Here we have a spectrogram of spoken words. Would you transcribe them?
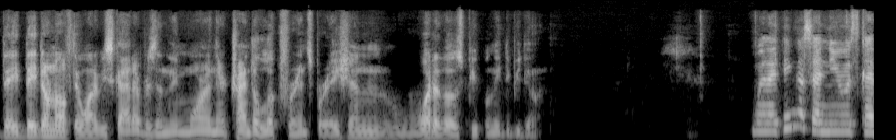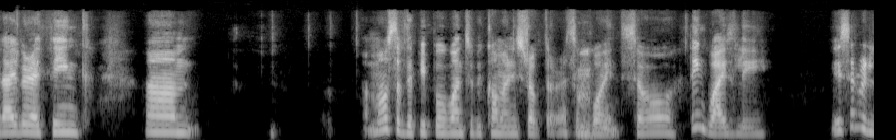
they they don't know if they want to be skydivers anymore and they're trying to look for inspiration. What do those people need to be doing? Well, I think as a new skydiver, I think um, most of the people want to become an instructor at some Mm. point. So think wisely. It's a really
